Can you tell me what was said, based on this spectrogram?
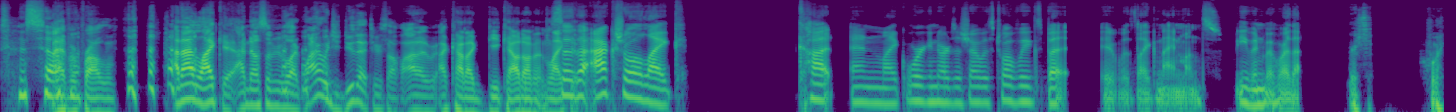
so I have a problem. and I like it. I know some people are like, why would you do that to yourself? I, I kind of geek out on it and like so it. the actual like cut and like working towards the show was 12 weeks, but it was like nine months even before that.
